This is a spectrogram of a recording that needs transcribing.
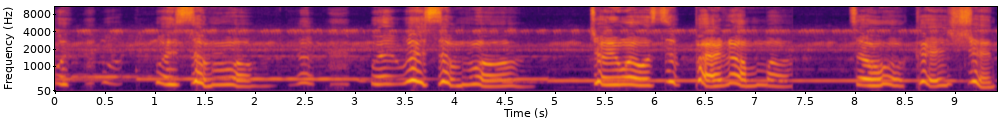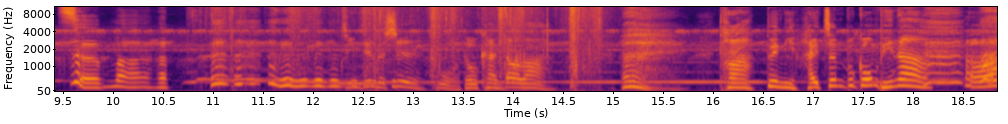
为为什么？为为什么？就因为我是白狼吗？这我可以选择吗？今天的事我都看到了，唉，他对你还真不公平啊！啊，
